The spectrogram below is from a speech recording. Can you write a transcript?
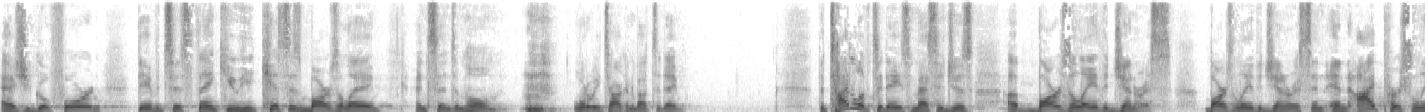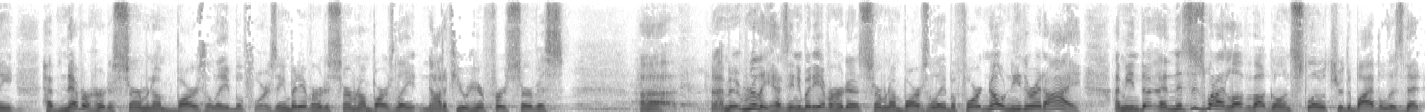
as you go forward. David says, Thank you. He kisses Barzillai and sends him home. what are we talking about today? The title of today's message is uh, Barzillai the Generous. Barzillai the Generous. And, and I personally have never heard a sermon on Barzillai before. Has anybody ever heard a sermon on Barzillai? Not if you were here first service. Uh, I mean, really, has anybody ever heard a sermon on Barzillai before? No, neither had I. I mean, the, and this is what I love about going slow through the Bible is that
